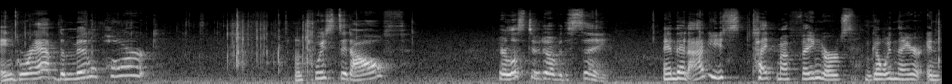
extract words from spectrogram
and grab the middle part and twist it off. Here, let's do it over the sink. And then I just take my fingers go in there and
